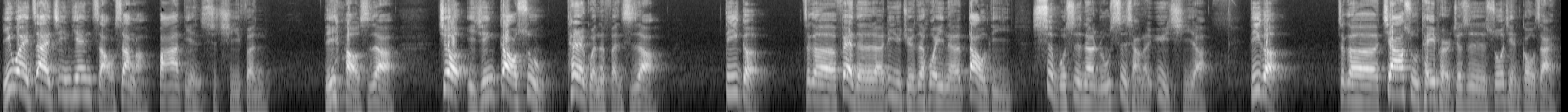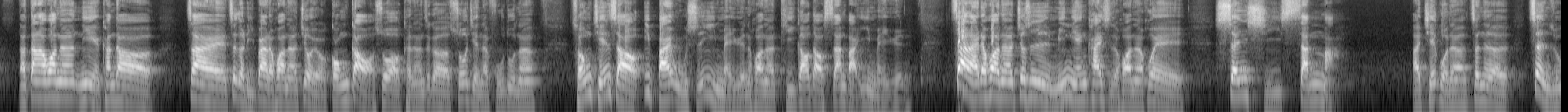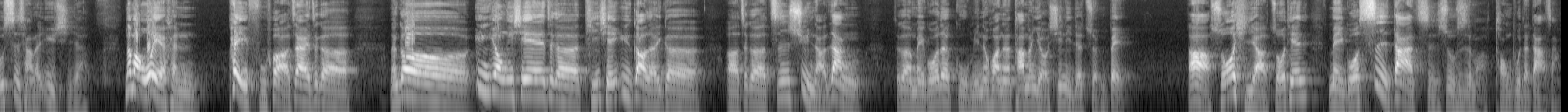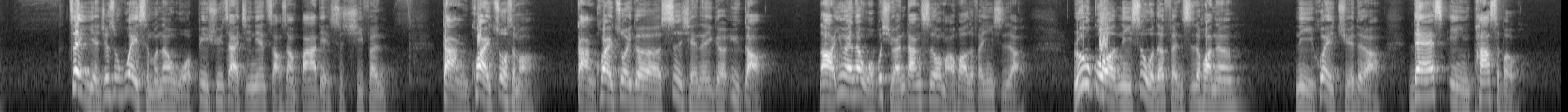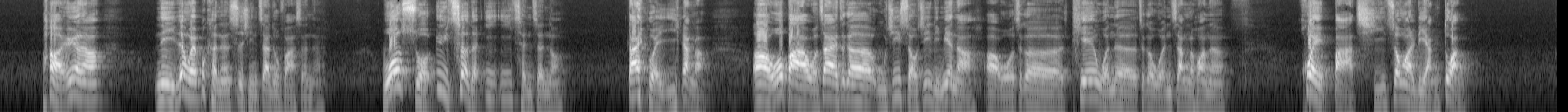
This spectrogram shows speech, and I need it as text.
因为在今天早上啊八点十七分，李老师啊就已经告诉 Telegram 的粉丝啊，第一个这个 Fed 的利率决策会议呢，到底是不是呢如市场的预期啊？第一个这个加速 Taper 就是缩减购债，那当然话呢，你也看到。在这个礼拜的话呢，就有公告啊，说可能这个缩减的幅度呢，从减少一百五十亿美元的话呢，提高到三百亿美元。再来的话呢，就是明年开始的话呢，会升息三码啊。结果呢，真的正如市场的预期啊。那么我也很佩服啊，在这个能够运用一些这个提前预告的一个呃这个资讯啊，让。这个美国的股民的话呢，他们有心理的准备啊，所以啊，昨天美国四大指数是什么同步的大涨？这也就是为什么呢？我必须在今天早上八点十七分，赶快做什么？赶快做一个事前的一个预告啊！因为呢，我不喜欢当事后毛炮的分析师啊。如果你是我的粉丝的话呢，你会觉得啊，That's impossible 啊，因为呢。你认为不可能事情再度发生呢？我所预测的一一成真哦。待会一样啊啊！我把我在这个五 G 手机里面呢啊，我这个贴文的这个文章的话呢，会把其中啊两段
